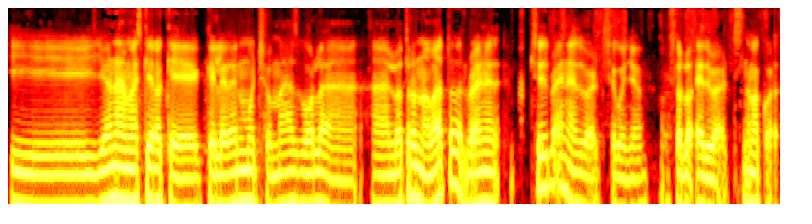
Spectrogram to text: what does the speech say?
Y yo nada más quiero que, que le den mucho más bola al otro novato, el Brian, sí es Brian Edwards, según yo, o solo Edwards, no me acuerdo.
